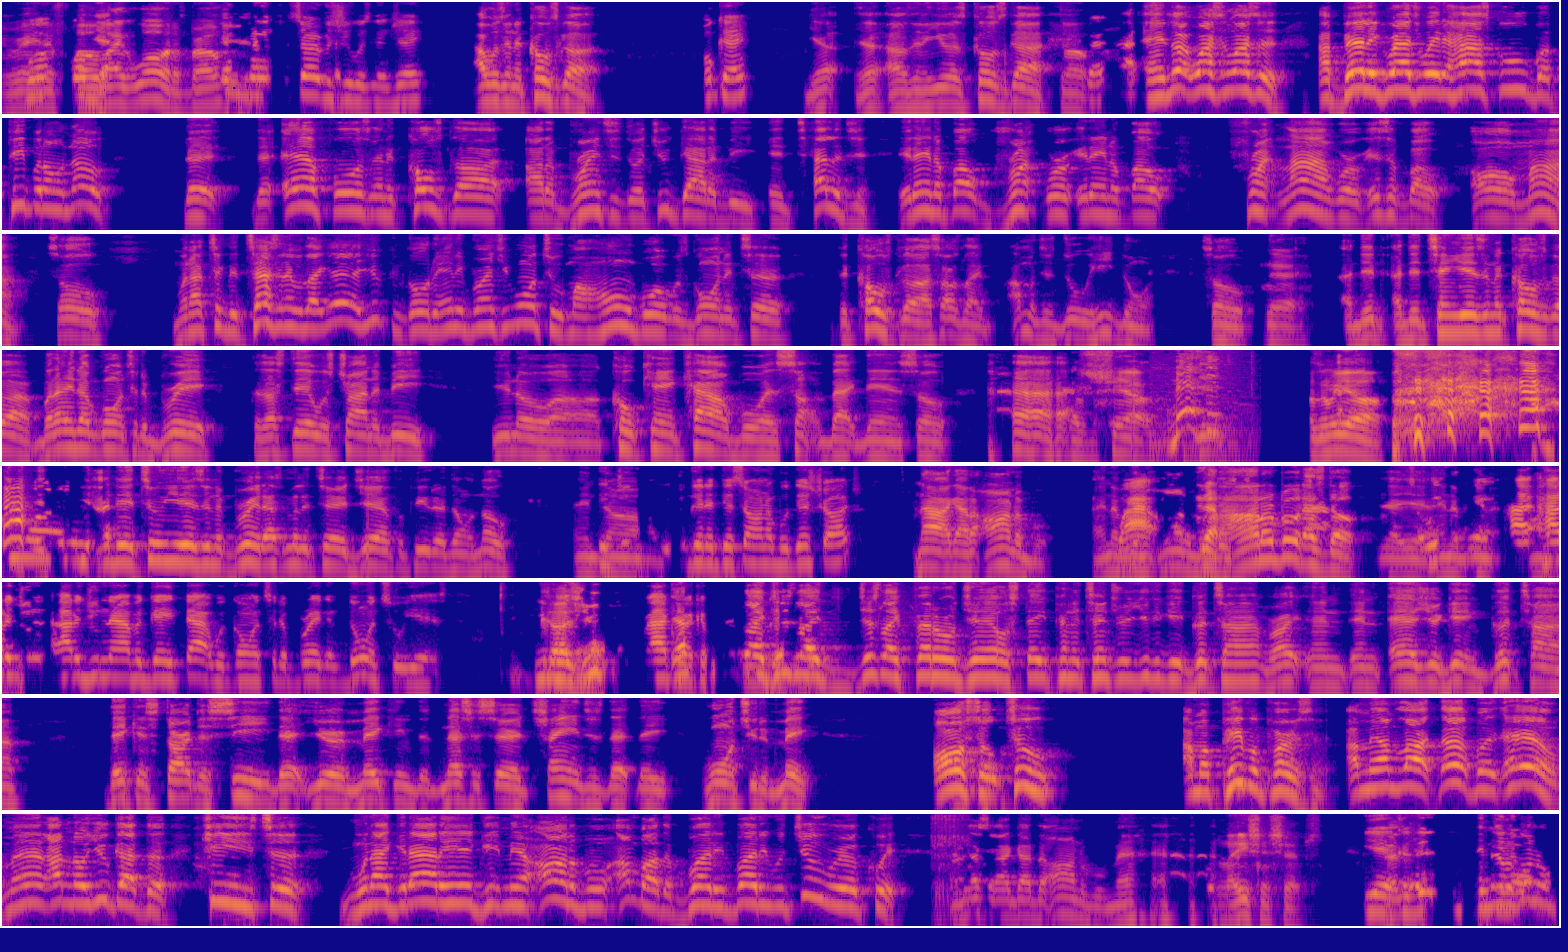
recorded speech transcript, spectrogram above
Ready Well- to flow well, like water, bro. What branch of service you was in, Jay? I was in the Coast Guard. Okay. Yeah, yeah. I was in the U.S. Coast Guard. So, And look, watch this, watch this. I barely graduated high school, but people don't know that the Air Force and the Coast Guard are the branches that you gotta be intelligent. It ain't about grunt work, it ain't about front line work, it's about all mine. So when I took the test, and it was like, Yeah, you can go to any branch you want to. My homeboy was going into the Coast Guard. So I was like, I'm gonna just do what he doing. So yeah. I did I did 10 years in the Coast Guard, but I ended up going to the brig because I still was trying to be, you know, uh cocaine cowboy or something back then. So That's real. Message. That's real. I did two years in the brig. That's military jail for people that don't know. And Did you, um, did you get a dishonorable discharge? now I got an honorable. I ended up Wow. getting an honorable. you got an honorable? That's dope. Yeah, yeah. So we- up How, how did you how did you navigate that with going to the brig and doing two years? because must you have a track yeah, record. like just like just like federal jail, state penitentiary, you can get good time, right? And and as you're getting good time, they can start to see that you're making the necessary changes that they want you to make. Also, too, I'm a people person. I mean, I'm locked up, but hell, man, I know you got the keys to when I get out of here, get me an honorable. I'm about to buddy buddy with you real quick. And that's how I got the honorable, man. Relationships. Yeah, because They never know, gonna-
